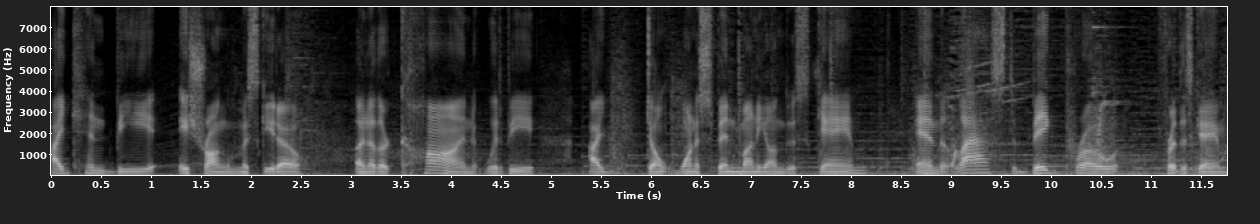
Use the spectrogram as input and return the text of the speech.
I can be a strong mosquito. Another con would be I don't want to spend money on this game. And last big pro for this game,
